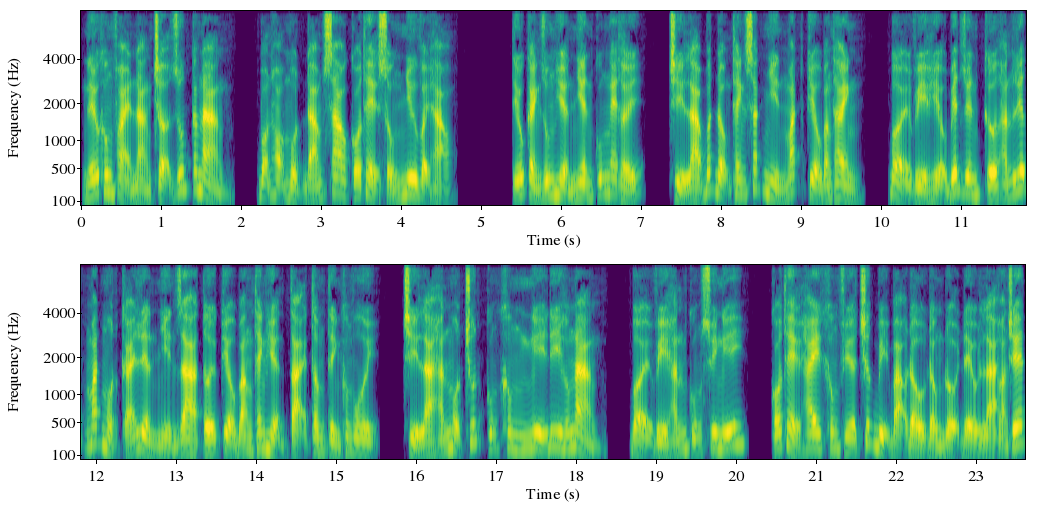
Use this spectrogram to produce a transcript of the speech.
Nếu không phải nàng trợ giúp các nàng, bọn họ một đám sao có thể sống như vậy hảo. Tiếu cảnh dung hiển nhiên cũng nghe thấy, chỉ là bất động thanh sắc nhìn mắt Kiều băng thanh, bởi vì hiểu biết duyên cớ hắn liếc mắt một cái liền nhìn ra tới Kiều băng thanh hiện tại tâm tình không vui, chỉ là hắn một chút cũng không nghĩ đi hướng nàng, bởi vì hắn cũng suy nghĩ, có thể hay không phía trước bị bạo đầu đồng đội đều là hoàn chết.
